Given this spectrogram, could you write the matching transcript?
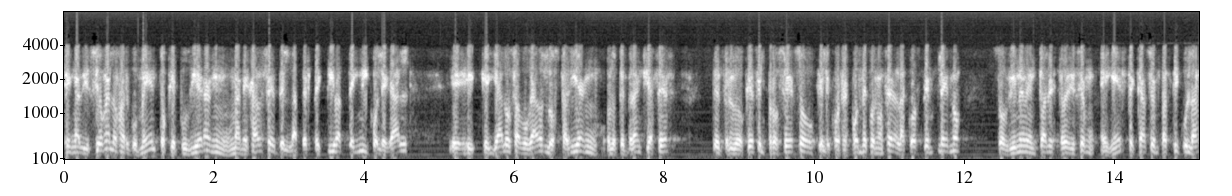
en adición a los argumentos que pudieran manejarse desde la perspectiva técnico-legal, eh, que ya los abogados lo estarían o lo tendrán que hacer dentro de lo que es el proceso que le corresponde conocer a la Corte en pleno sobre una eventual extradición, en este caso en particular,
